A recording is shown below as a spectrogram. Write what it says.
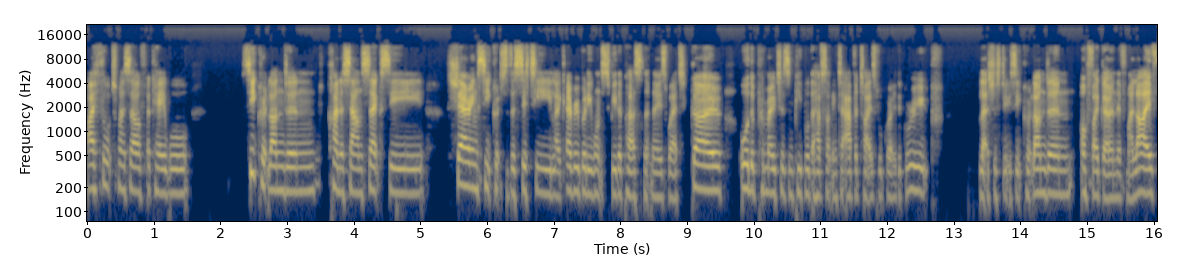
I thought to myself, okay, well, Secret London kind of sounds sexy. Sharing secrets of the city, like everybody wants to be the person that knows where to go. All the promoters and people that have something to advertise will grow the group let's just do Secret London. Off I go and live my life.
